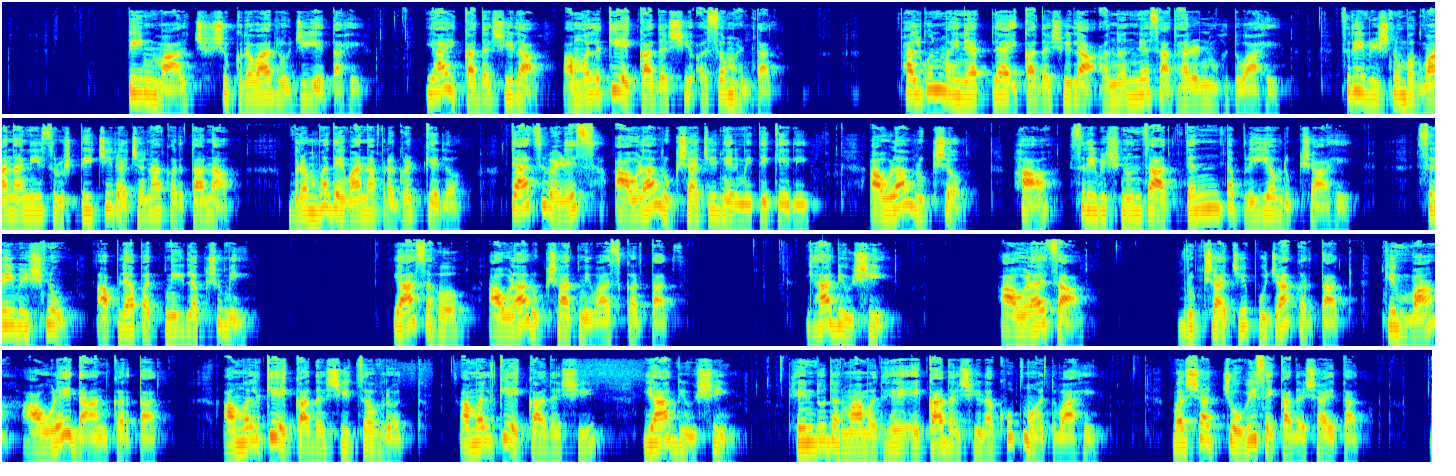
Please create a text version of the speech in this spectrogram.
तीन मार्च शुक्रवार रोजी येत आहे. या एकादशीला अमलकी एकादशी असं म्हणतात. फाल्गुन महिन्यातल्या एकादशीला अनन्य साधारण महत्त्व आहे. श्री विष्णू भगवानांनी सृष्टीची रचना करताना ब्रह्मदेवांना प्रगट केलं. त्याच वेळेस आवळा वृक्षाची निर्मिती केली. आवळा वृक्ष हा श्री विष्णूंचा अत्यंत प्रिय वृक्ष आहे. श्री विष्णू आपल्या पत्नी लक्ष्मी यासह आवळा वृक्षात निवास करतात. ह्या दिवशी आवळ्याचा वृक्षाची पूजा करतात. किंवा आवळे दान करतात. अमलकी एकादशीचं व्रत. अमलकी एकादशी या दिवशी हिंदू धर्मामध्ये एकादशीला खूप महत्त्व आहे. वर्षात चोवीस एकादशा येतात.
